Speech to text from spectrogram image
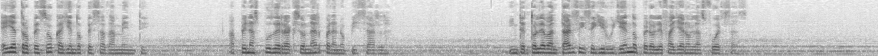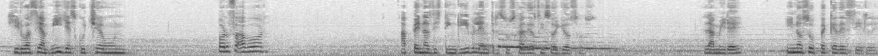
ella tropezó cayendo pesadamente. Apenas pude reaccionar para no pisarla. Intentó levantarse y seguir huyendo, pero le fallaron las fuerzas. Giró hacia mí y escuché un... Por favor. Apenas distinguible entre sus jadeos y sollozos. La miré y no supe qué decirle.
